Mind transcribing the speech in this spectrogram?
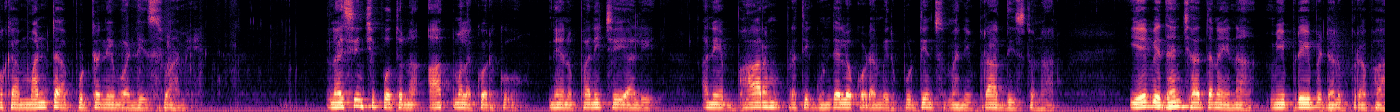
ఒక మంట పుట్టనివ్వండి స్వామి. నశించిపోతున్న ఆత్మల కొరకు నేను పని చేయాలి అనే భారం ప్రతి గుండెలో కూడా మీరు పుట్టించమని ప్రార్థిస్తున్నాను. ఏ విధం చేతనైనా మీ ప్రియబిడ్డలు ప్రభ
